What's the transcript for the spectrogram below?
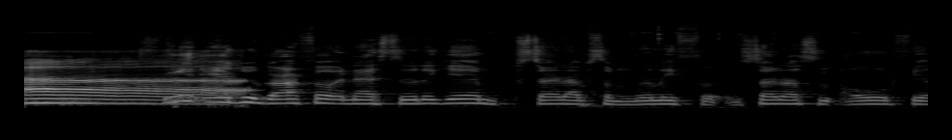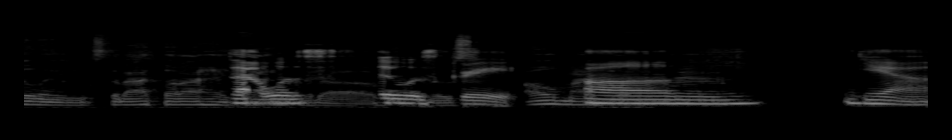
uh Seeing Andrew Garfield in that suit again stirred up some really stirred up some old feelings that I thought I had. That was it was great. Oh my um God. yeah.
